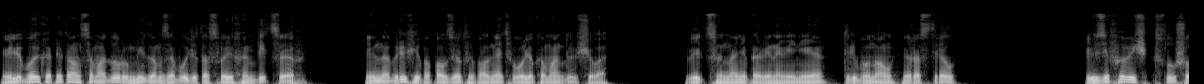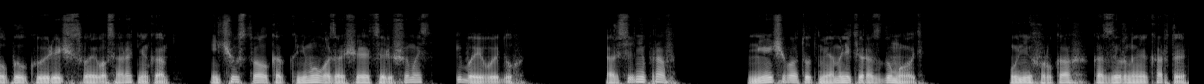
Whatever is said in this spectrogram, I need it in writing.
и любой капитан Самодур мигом забудет о своих амбициях и на брюхе поползет выполнять волю командующего. Ведь цена неповиновения — трибунал и расстрел. Юзефович слушал пылкую речь своего соратника и чувствовал, как к нему возвращается решимость и боевой дух. Арсений прав. Нечего тут мямлить и раздумывать. У них в руках козырные карты,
